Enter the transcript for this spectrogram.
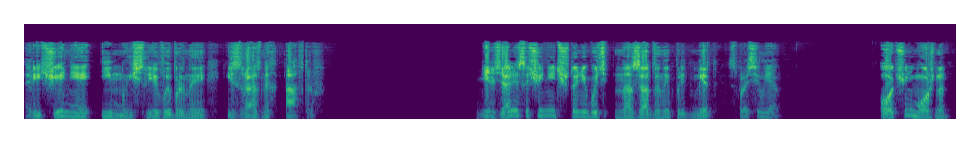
речения и мысли, выбранные из разных авторов. «Нельзя ли сочинить что-нибудь на заданный предмет?» — спросил я. «Очень можно», —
